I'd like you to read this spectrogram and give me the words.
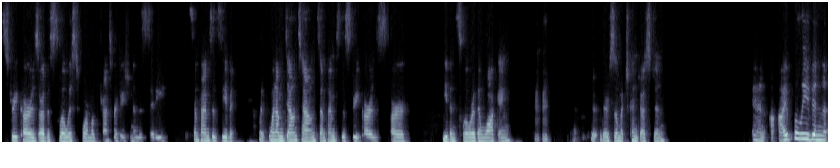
streetcars are the slowest form of transportation in the city. Sometimes it's even when, when I'm downtown, sometimes the streetcars are even slower than walking. Mm-hmm. There, there's so much congestion. And I believe in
